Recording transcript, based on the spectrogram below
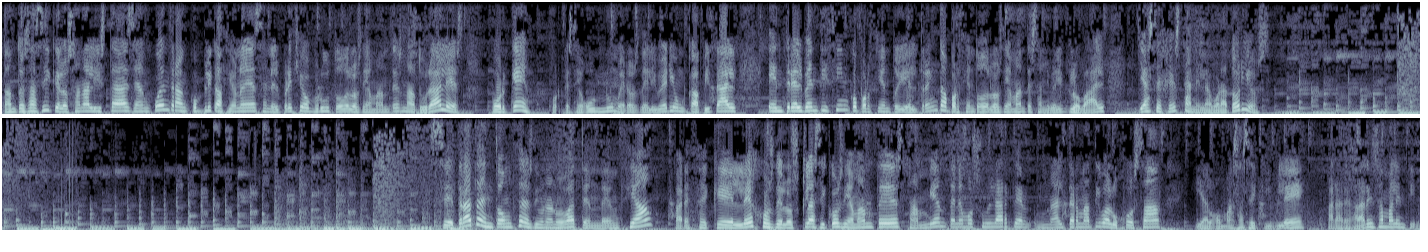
Tanto es así que los analistas ya encuentran complicaciones en el precio bruto de los diamantes naturales. ¿Por qué? Porque según números de Liberium Capital, entre el 25% y el 30% de los diamantes a nivel global ya se gestan en laboratorios. Se trata entonces de una nueva tendencia. Parece que lejos de los clásicos diamantes también tenemos una alternativa lujosa y algo más asequible para regalar en San Valentín.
